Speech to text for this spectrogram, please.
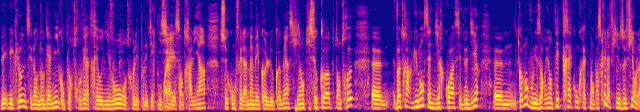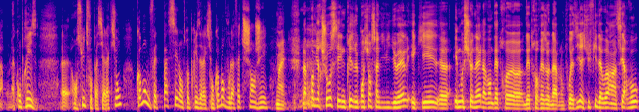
Les, les clones, c'est l'endogamie qu'on peut retrouver à très haut niveau entre les polytechniciens, Ouais. les centraliens, ceux qui ont fait la même école de commerce, finalement, qui se cooptent entre eux. Euh, votre argument, c'est de dire quoi? C'est de dire euh, comment vous les orientez très concrètement? Parce que la philosophie, on l'a, on l'a comprise. Ensuite, il faut passer à l'action. Comment vous faites passer l'entreprise à l'action? Comment vous la faites changer? Ouais. La première chose, c'est une prise de conscience individuelle et qui est euh, émotionnelle avant d'être euh, d'être raisonnable. On pourrait se dire, il suffit d'avoir un cerveau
